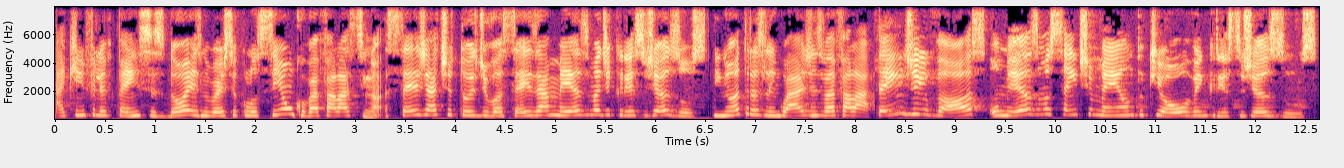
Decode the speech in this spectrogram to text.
aqui em Filipenses 2, no versículo 5, vai falar assim, ó: "Seja a atitude de vocês a mesma de Cristo Jesus". Em outras linguagens vai falar: "Tende em vós o mesmo sentimento que houve em Cristo Jesus".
